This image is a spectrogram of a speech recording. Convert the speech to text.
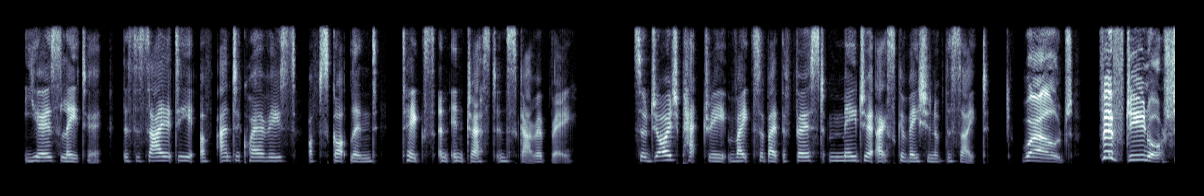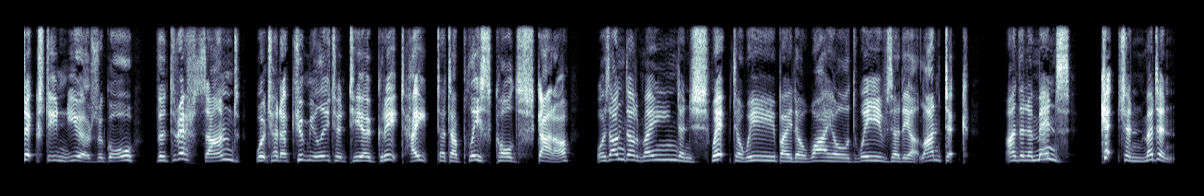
years later the Society of Antiquaries of Scotland takes an interest in Skara Brae. So George Petrie writes about the first major excavation of the site. Well, 15 or 16 years ago, The drift sand, which had accumulated to a great height at a place called Skara, was undermined and swept away by the wild waves of the Atlantic, and an immense kitchen midden,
